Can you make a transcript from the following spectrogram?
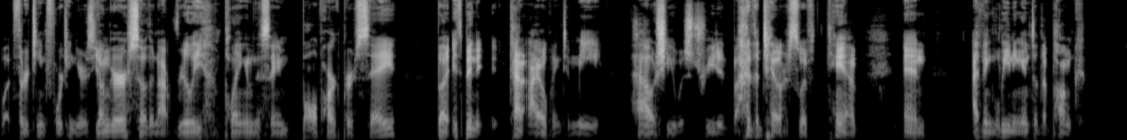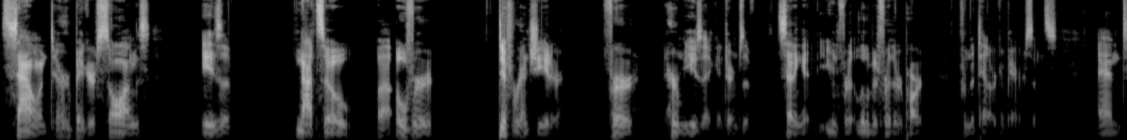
what 13, 14 years younger, so they're not really playing in the same ballpark per se. But it's been eh, kind of eye opening to me how she was treated by the Taylor Swift camp. And I think leaning into the punk sound to her bigger songs is a not so uh, overt differentiator for her music in terms of setting it even for a little bit further apart from the Taylor comparisons. And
